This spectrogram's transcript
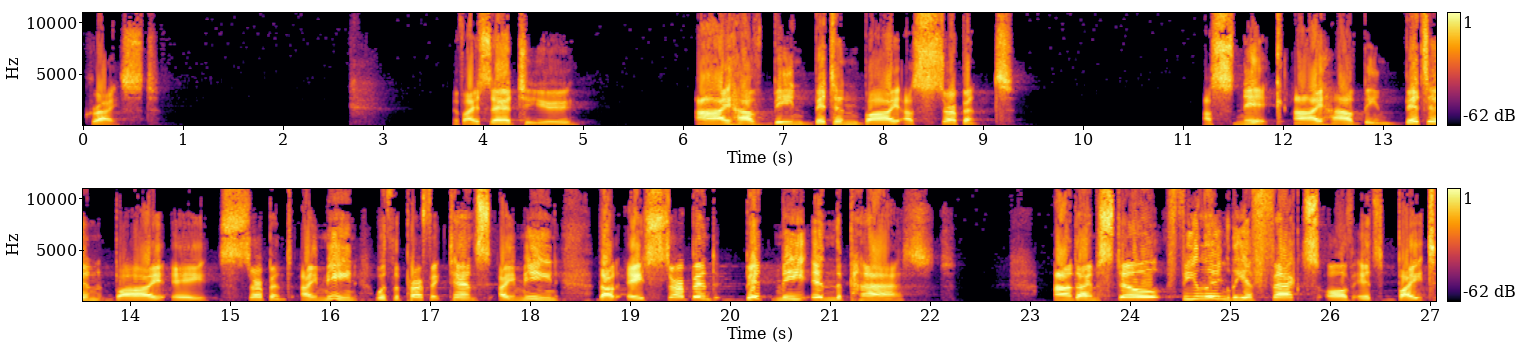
Christ. If I said to you, I have been bitten by a serpent, a snake. I have been bitten by a serpent. I mean, with the perfect tense, I mean that a serpent bit me in the past, and I'm still feeling the effects of its bite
